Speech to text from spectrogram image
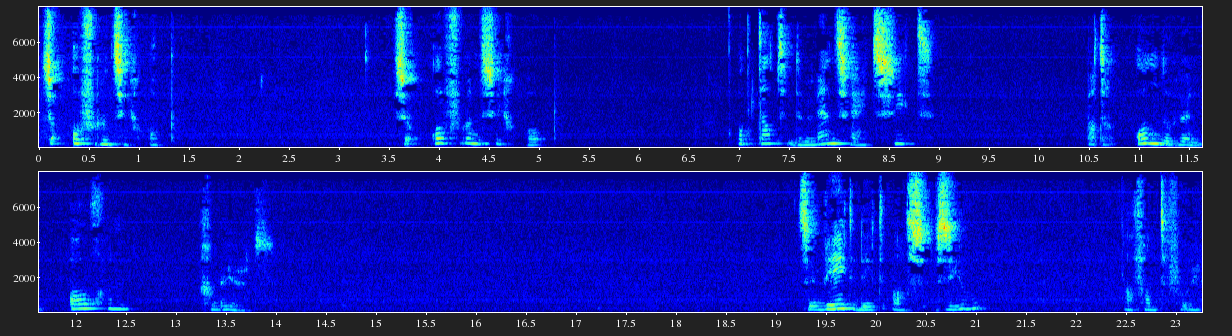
Ze offeren zich op. Ze offeren zich op, opdat de mensheid ziet wat er onder hun ogen gebeurt. Ze weten dit als ziel al van tevoren.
